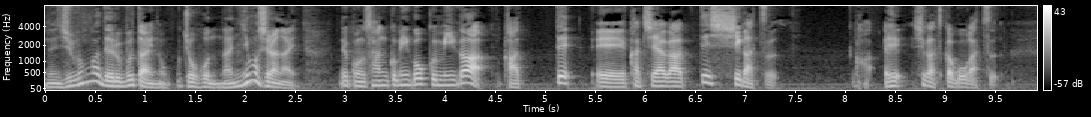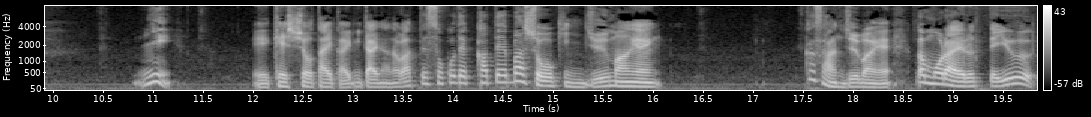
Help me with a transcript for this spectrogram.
ね、自分が出る舞台の情報何にも知らない。で、この3組、5組が勝って、えー勝ち上がって4月。え、4月か5月に、えー決勝大会みたいなのがあって、そこで勝てば賞金10万円か30万円がもらえるっていう、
